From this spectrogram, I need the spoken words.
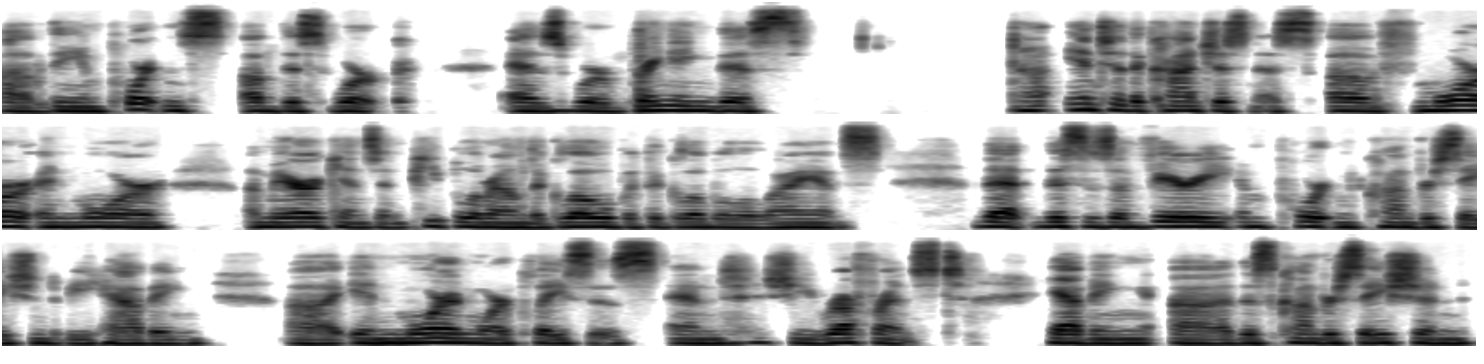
of the importance of this work as we're bringing this uh, into the consciousness of more and more Americans and people around the globe with the Global Alliance that this is a very important conversation to be having uh, in more and more places. And she referenced having uh, this conversation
